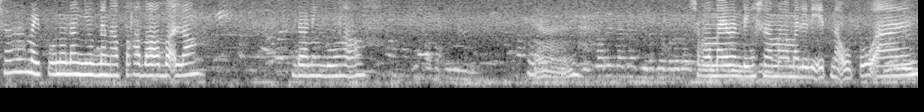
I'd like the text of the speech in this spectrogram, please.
Siya, may puno ng nyug na napakababa lang. Ang daming bunga, oh. Yan. Saka mayroon din siya mga maliliit na upuan.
